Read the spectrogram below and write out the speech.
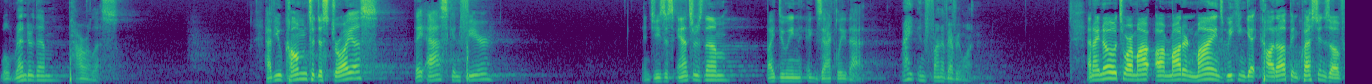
will render them powerless. Have you come to destroy us? They ask in fear. And Jesus answers them by doing exactly that, right in front of everyone. And I know to our, mo- our modern minds, we can get caught up in questions of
